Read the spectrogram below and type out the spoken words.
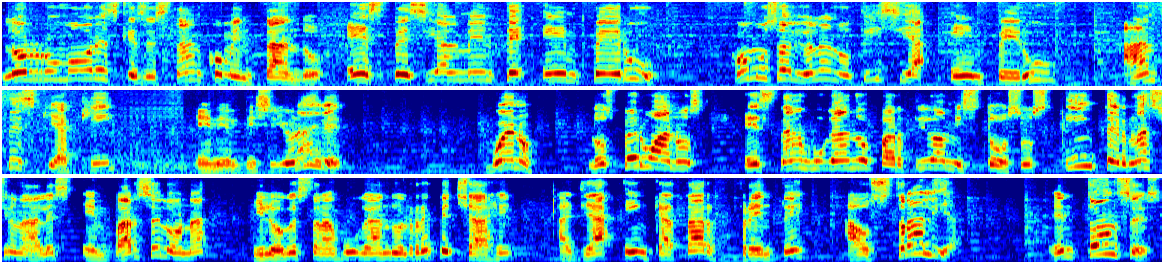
los rumores que se están comentando, especialmente en Perú. ¿Cómo salió la noticia en Perú antes que aquí en el DC United? Bueno, los peruanos están jugando partidos amistosos internacionales en Barcelona y luego estarán jugando el repechaje allá en Qatar frente a Australia. Entonces,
